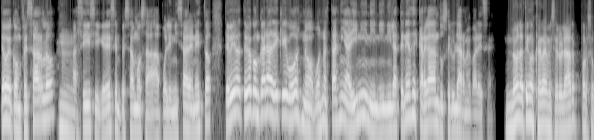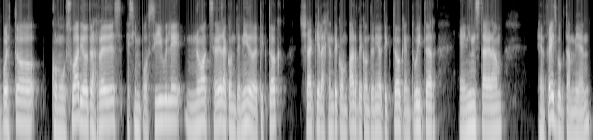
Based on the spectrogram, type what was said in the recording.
Tengo que confesarlo. Mm. Así, si querés, empezamos a, a polemizar en esto. Te veo, te veo con cara de que vos no, vos no estás ni ahí ni, ni, ni, ni la tenés descargada en tu celular, me parece. No la tengo descargada en mi celular. Por supuesto, como usuario de otras redes, es imposible no acceder a contenido de TikTok, ya que la gente comparte contenido de TikTok en Twitter, en Instagram, en Facebook también,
